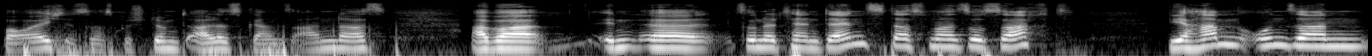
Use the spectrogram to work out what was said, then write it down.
bei euch ist das bestimmt alles ganz anders, aber in, äh, so eine Tendenz, dass man so sagt, wir haben unseren,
